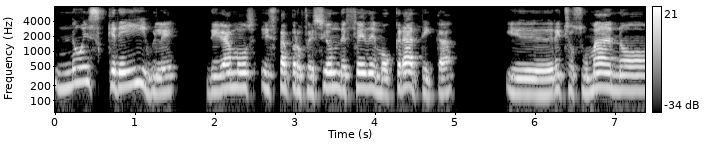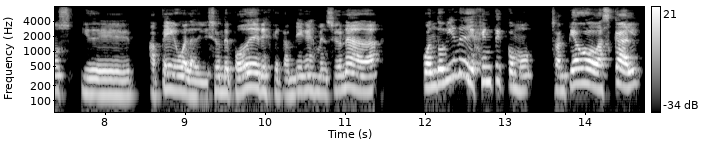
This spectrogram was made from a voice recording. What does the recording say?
no es creíble, digamos, esta profesión de fe democrática y de derechos humanos y de apego a la división de poderes, que también es mencionada, cuando viene de gente como Santiago Abascal,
